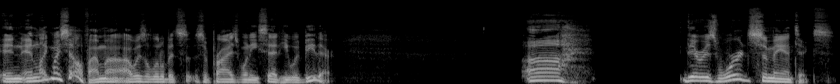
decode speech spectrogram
and, and like myself, I'm a, I was a little bit su- surprised when he said he would be there. Uh, there is word semantics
